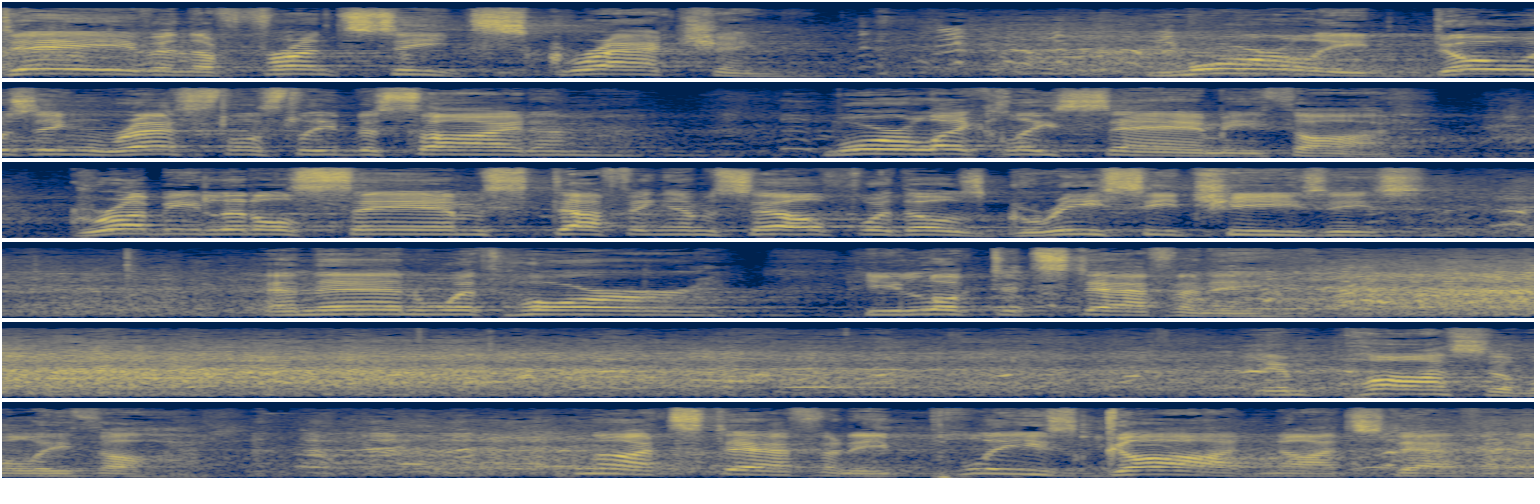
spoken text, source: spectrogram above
Dave in the front seat scratching. Morley dozing restlessly beside him. More likely Sam, he thought. Grubby little Sam stuffing himself with those greasy cheesies. And then, with horror, he looked at Stephanie. Impossible, he thought. Not Stephanie. Please God, not Stephanie.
